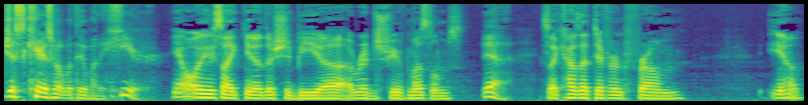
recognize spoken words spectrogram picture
just cares about what they want to hear. Yeah, well, he's like, you know, there should be a, a registry of Muslims. Yeah. It's like, how's that different from, you know,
